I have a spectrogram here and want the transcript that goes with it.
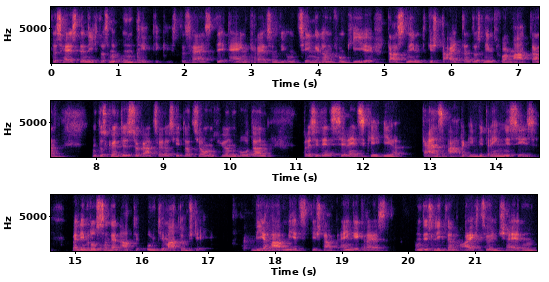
das heißt ja nicht, dass man untätig ist. Das heißt, die Einkreisung, die Umzingelung von Kiew, das nimmt Gestalt an, das nimmt Format an. Und das könnte sogar zu einer Situation führen, wo dann Präsident Zelensky hier ganz arg im Bedrängnis ist, weil ihm Russland ein Ultimatum stellt. Wir haben jetzt die Stadt eingekreist und es liegt an euch zu entscheiden,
